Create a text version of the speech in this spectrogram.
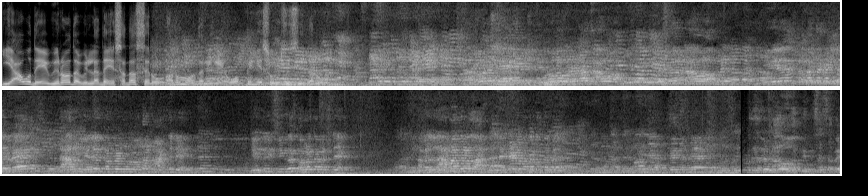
ಯಾವುದೇ ವಿರೋಧವಿಲ್ಲದೆ ಸದಸ್ಯರು ಅನುಮೋದನೆಗೆ ಒಪ್ಪಿಗೆ ಸೂಚಿಸಿದರು. ಸಭೆ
